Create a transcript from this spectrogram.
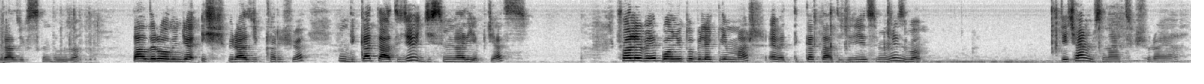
Birazcık sıkıntımız o. Dalları olunca iş birazcık karışıyor. Şimdi dikkat dağıtıcı cisimler yapacağız. Şöyle bir boncuklu bilekliğim var. Evet dikkat dağıtıcı cisimimiz bu. Geçer misin artık şuraya?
